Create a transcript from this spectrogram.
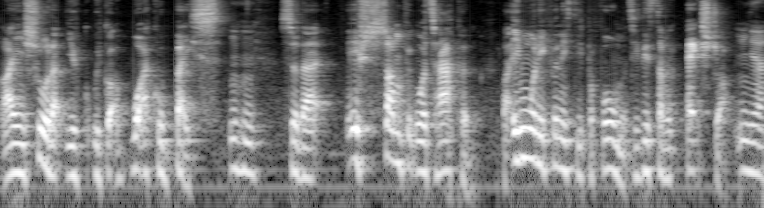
I ensure that you've, we've got what I call base, so that if something were to happen, like even when he finished his performance, he did something extra Yeah.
